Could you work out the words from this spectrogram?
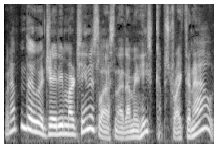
What happened to uh, J.D. Martinez last night? I mean, he's kept striking out.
